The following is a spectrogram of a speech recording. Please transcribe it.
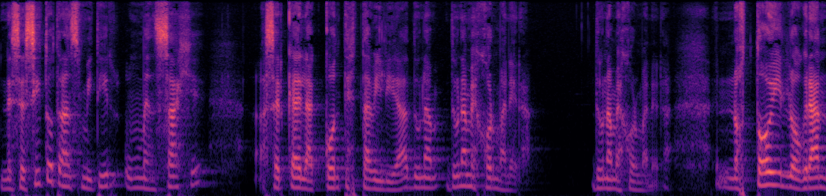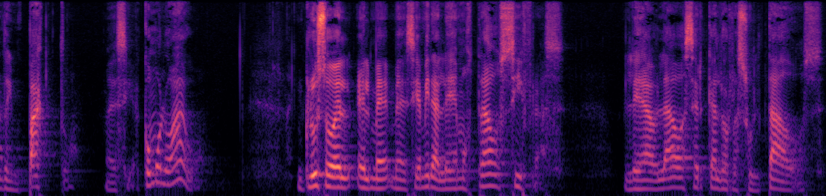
necesito transmitir un mensaje acerca de la contestabilidad de una, de una mejor manera, de una mejor manera. No estoy logrando impacto, me decía. ¿Cómo lo hago? Incluso él, él me, decía, mira, le he mostrado cifras, le he hablado acerca de los resultados,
